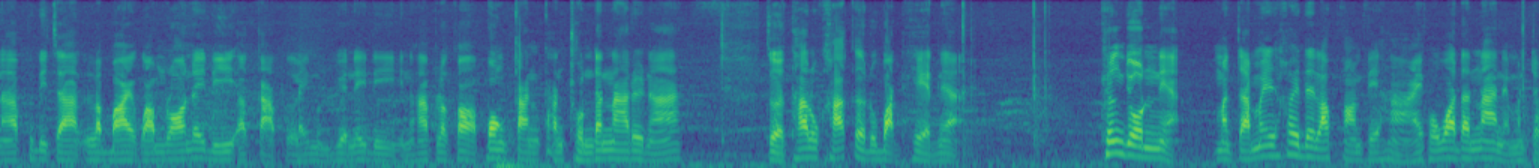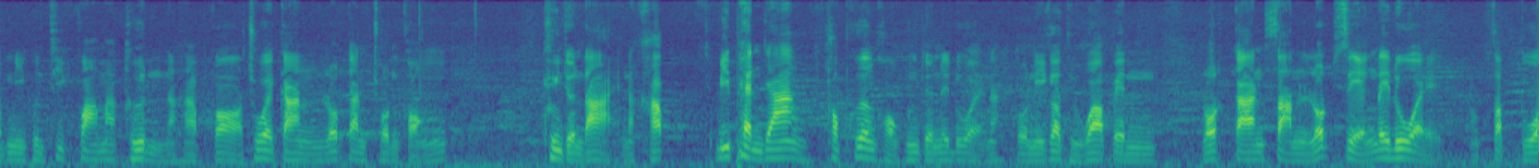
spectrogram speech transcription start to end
นะเพื่อที่จะระบายความร้อนได้ดี อากาศไหลหมุนเวียนได้ดีนะครับแล้วก็ป้องกันการชนด้านหน้าด้วยนะ เกิดถ้าลูกค้าเกิดอุบัติเหตุเนี่ย เครื่องยนต์เนี่ยมันจะไม่ค่อยได้รับความเสียหาย เพราะว่าด้านหน้าเนี่ยมันจะมีพื้นที่กว้างมากขึ้นนะครับก็ช่วยกันลดการชนของเครื่องยนต์ได้นะครับมีแผ่นยางครอบเครื่องของเครื่องยนต์ได้ด้วยนะตัวนี้ก็ถือว่าเป็นลดการสั่นลดเสียงได้ด้วยสำหรับตัว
